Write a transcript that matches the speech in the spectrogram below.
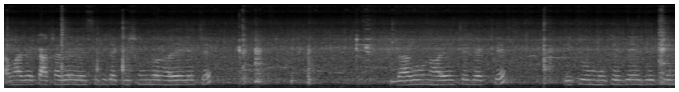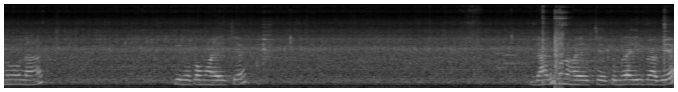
আমার এই কাঁঠালের রেসিপিটা কি সুন্দর হয়ে গেছে। দারুণ হয়েছে দেখতে। একটু মুখে দিয়ে দেখে নুন আর কীরকম হয়েছে। দারুণ হয়েছে। তোমরা এইভাবে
